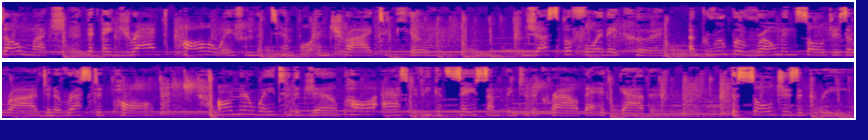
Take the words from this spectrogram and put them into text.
so much that they dragged Paul away from the temple and tried to kill him. Just before they could, a group of Roman soldiers arrived and arrested Paul. On their way to the jail, Paul asked if he could say something to the crowd that had gathered. The soldiers agreed,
